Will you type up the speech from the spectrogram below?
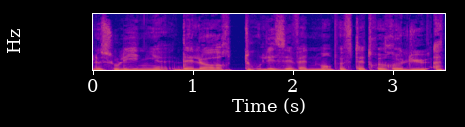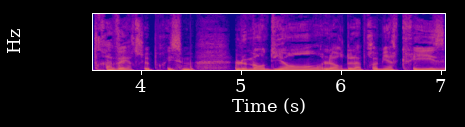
le souligne, dès lors, tous les événements peuvent être relus à travers ce prisme. Le mendiant, lors de la première crise,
